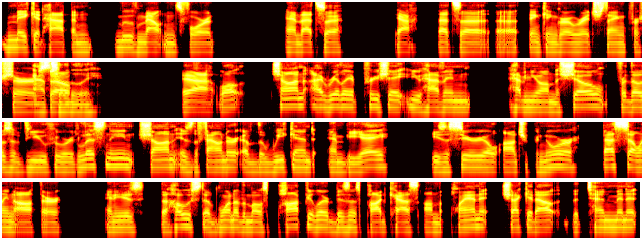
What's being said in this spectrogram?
make it happen, move mountains for it. And that's a, yeah, that's a, a think and grow rich thing for sure. So, Absolutely. yeah. Well, Sean, I really appreciate you having having you on the show. For those of you who are listening, Sean is the founder of the Weekend MBA. He's a serial entrepreneur, best-selling author, and he is the host of one of the most popular business podcasts on the planet. Check it out, the 10-minute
